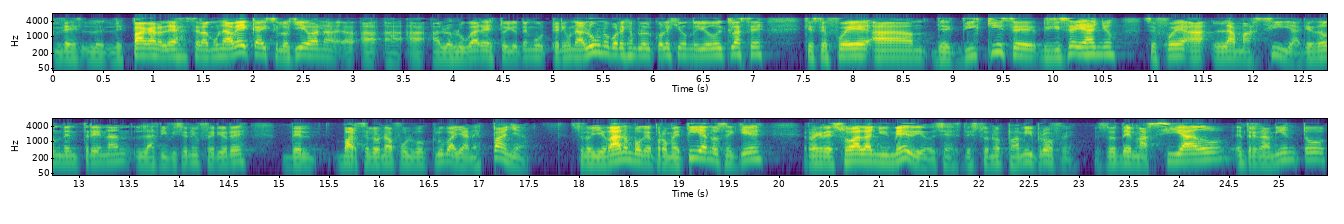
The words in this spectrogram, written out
les, pagan, les hacen alguna beca y se los llevan a, los lugares. Esto yo tengo tenía un alumno, por ejemplo, del colegio donde yo doy clases, que se fue a de 15, 16 años, se fue a La Masía, que es donde entrenan las divisiones inferiores del Barcelona Fútbol Club allá en España. Se lo llevaron porque prometían no sé qué regresó al año y medio. O sea, esto no es para mí, profe. Eso es demasiado entrenamiento,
